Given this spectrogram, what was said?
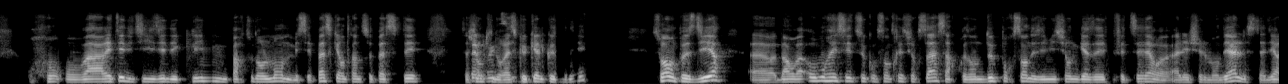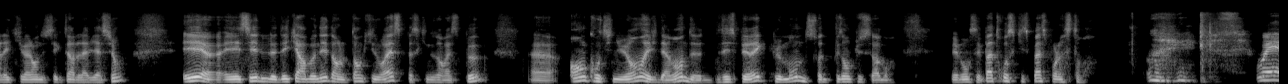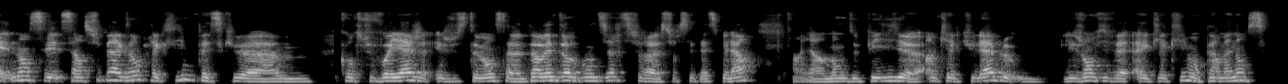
on, va arrêter d'utiliser des clims partout dans le monde, mais c'est pas ce qui est en train de se passer, sachant qu'il nous reste que quelques années. Soit on peut se dire, euh, bah, on va au moins essayer de se concentrer sur ça. Ça représente 2% des émissions de gaz à effet de serre euh, à l'échelle mondiale, c'est-à-dire l'équivalent du secteur de l'aviation, euh, et, essayer de le décarboner dans le temps qui nous reste, parce qu'il nous en reste peu, en continuant évidemment d'espérer que le monde soit de plus en plus sobre. Mais bon, c'est pas trop ce qui se passe pour l'instant. Non, c'est un super exemple, la clim, parce que quand tu voyages, et justement, ça va me permettre de rebondir sur, sur cet aspect-là, il y a un nombre de pays incalculable où les gens vivent avec la clim en permanence.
